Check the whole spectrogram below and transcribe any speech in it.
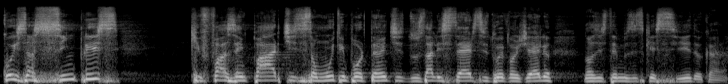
Coisas simples que fazem parte e são muito importantes dos alicerces do Evangelho, nós temos esquecido, cara.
